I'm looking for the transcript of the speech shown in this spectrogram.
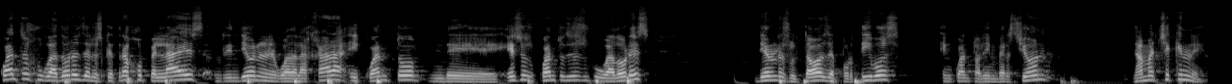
¿Cuántos jugadores de los que trajo Peláez rindieron en el Guadalajara y cuánto de esos, cuántos de esos jugadores dieron resultados deportivos en cuanto a la inversión? Nada más chequenle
